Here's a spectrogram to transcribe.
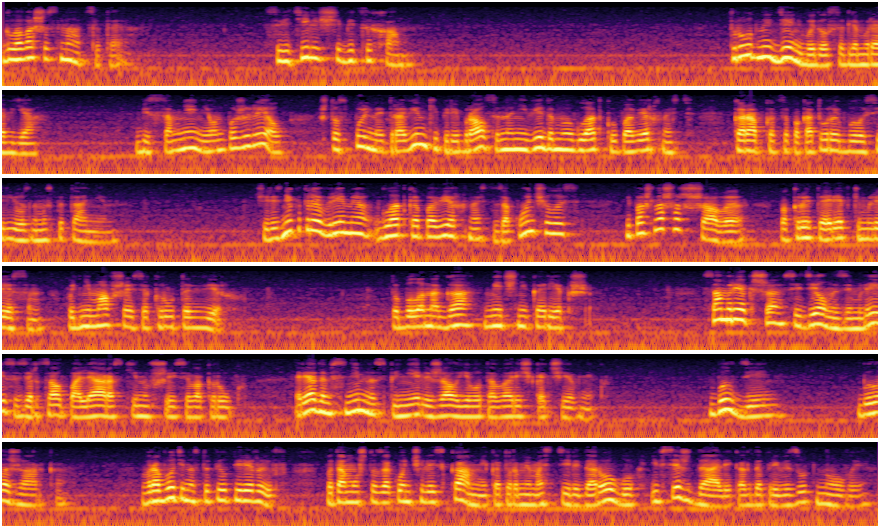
Глава 16. Святилище Бицехам. Трудный день выдался для муравья. Без сомнения он пожалел, что с пыльной травинки перебрался на неведомую гладкую поверхность, карабкаться по которой было серьезным испытанием. Через некоторое время гладкая поверхность закончилась, и пошла шершавая, покрытая редким лесом, поднимавшаяся круто вверх то была нога мечника Рекша. Сам Рекша сидел на земле и созерцал поля, раскинувшиеся вокруг. Рядом с ним на спине лежал его товарищ-кочевник. Был день, было жарко. В работе наступил перерыв, потому что закончились камни, которыми мастили дорогу, и все ждали, когда привезут новые.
